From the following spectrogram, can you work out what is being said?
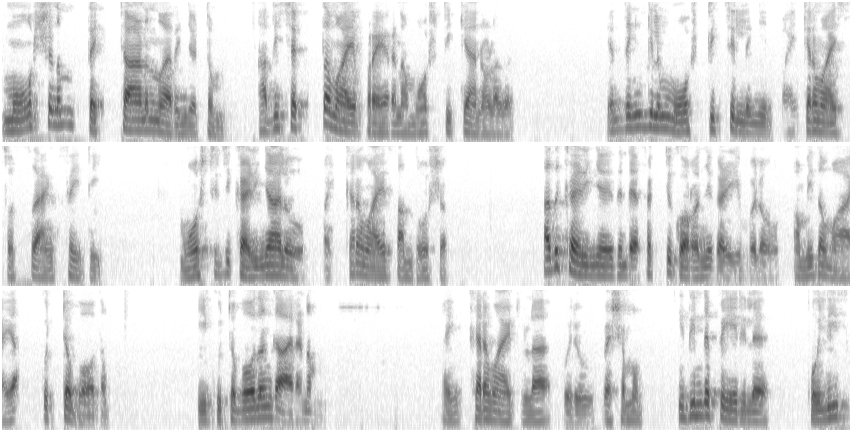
മോഷണം തെറ്റാണെന്ന് അറിഞ്ഞിട്ടും അതിശക്തമായ പ്രേരണ മോഷ്ടിക്കാനുള്ളത്. എന്തെങ്കിലും മോഷ്ടിച്ചില്ലെങ്കിൽ ഭയങ്കരമായ സ്ട്രെസ് ആങ്സൈറ്റി മോഷ്ടിച്ച് കഴിഞ്ഞാലോ ഭയങ്കരമായ സന്തോഷം. അത് കഴിഞ്ഞ് ഇതിന്റെ എഫക്റ്റ് കുറഞ്ഞു കഴിയുമ്പോഴോ അമിതമായ കുറ്റബോധം. ഈ കുറ്റബോധം കാരണം ഭയങ്കരമായിട്ടുള്ള ഒരു വിഷമം. ഇതിന്റെ പേരിൽ പോലീസ്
